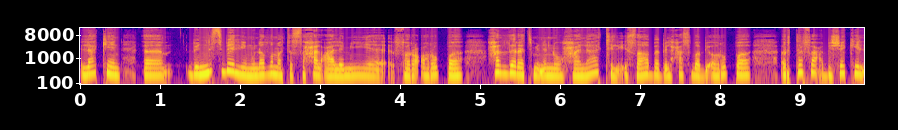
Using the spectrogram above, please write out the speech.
لكن بالنسبة لمنظمة الصحة العالمية فرع أوروبا حذرت من أنه حالات الإصابة بالحصبة بأوروبا ارتفع بشكل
